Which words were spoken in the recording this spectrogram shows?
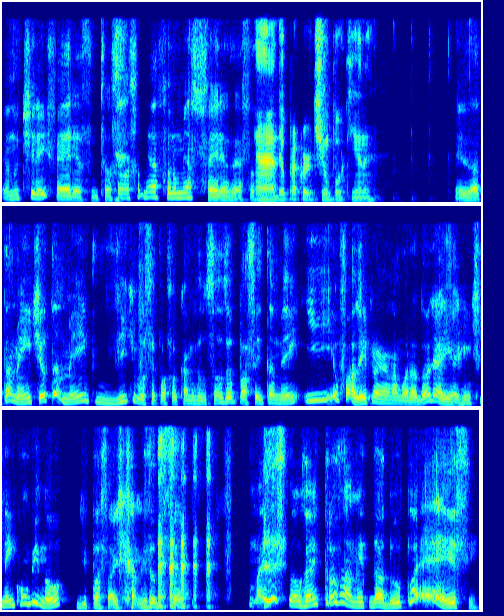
Eu não tirei férias, então são, são minhas, foram minhas férias essas. É, deu para curtir um pouquinho, né? Exatamente. Eu também vi que você passou a camisa do Santos, eu passei também, e eu falei pra minha namorada: olha aí, a gente nem combinou de passar de camisa do Santos. Mas estamos, é o entrosamento da dupla é esse.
